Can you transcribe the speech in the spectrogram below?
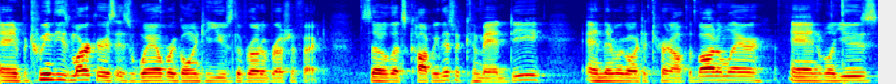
And between these markers is where we're going to use the roto brush effect. So let's copy this with Command D, and then we're going to turn off the bottom layer, and we'll use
